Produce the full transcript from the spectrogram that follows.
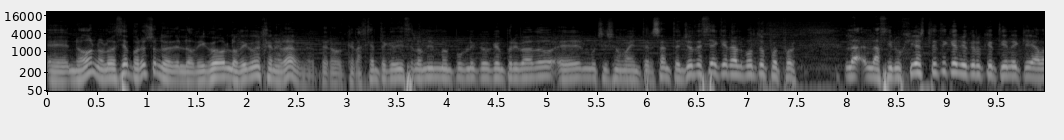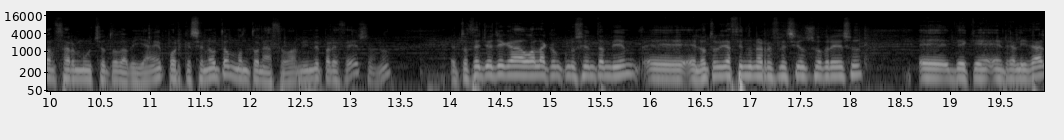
Eh, no, no lo decía por eso, lo, digo, lo digo en general, pero que la gente que dice lo mismo en público que en privado es muchísimo más interesante. Yo decía que era el voto, pues por la, cirugía estética yo creo que tiene que avanzar mucho todavía, ¿eh? porque se nota un montonazo, a mí me parece eso, ¿no? Entonces yo he llegado a la conclusión también, eh, el otro día haciendo una reflexión sobre eso, de que en realidad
